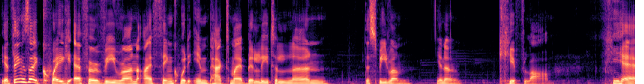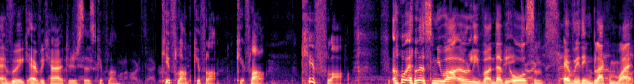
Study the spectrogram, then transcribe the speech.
Yeah, things like Quake FOV run, I think would impact my ability to learn the speed run. You know, Kifflom. Yeah, every every character just says Kifflom. Kifflom, Kifflom, Kifflom, Kifflom. Oh, listen, you are only one. That'd be awesome. Everything black and white.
